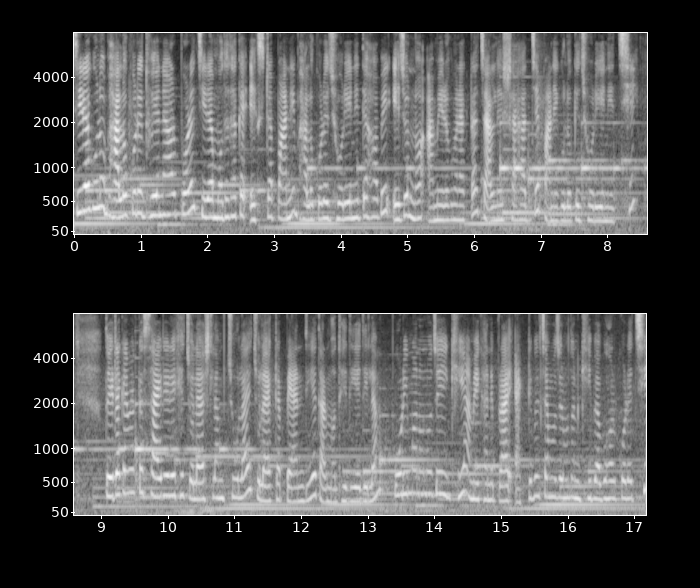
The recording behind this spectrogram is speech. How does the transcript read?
চিরাগুলো ভালো করে ধুয়ে নেওয়ার পরে চিরার মধ্যে থাকা এক্সট্রা পানি ভালো করে ঝরিয়ে নিতে হবে। এজন্য আমি এরকম একটা চালনির সাহায্যে পানিগুলোকে ঝরিয়ে নিচ্ছি। তো এটাকে আমি একটা সাইডে রেখে চলে আসলাম চুলায়। চুলায় একটা প্যান দিয়ে তার মধ্যে দিয়ে দিলাম। পরিমাণ অনুযায়ী ঘি, আমি এখানে প্রায় এক টেবিল চামচের মতন ঘি ব্যবহার করেছি।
